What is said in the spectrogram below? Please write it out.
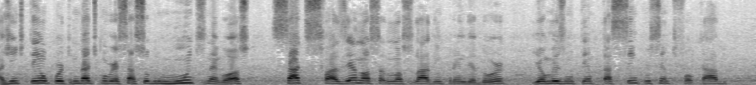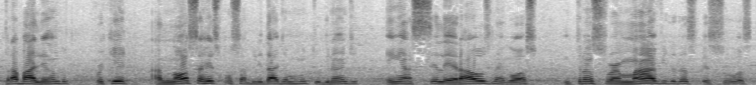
a gente tem a oportunidade de conversar sobre muitos negócios, satisfazer a nossa, nosso lado empreendedor e ao mesmo tempo estar tá 100% focado, trabalhando, porque a nossa responsabilidade é muito grande em acelerar os negócios, em transformar a vida das pessoas,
